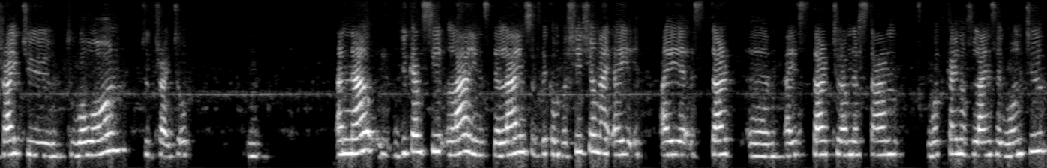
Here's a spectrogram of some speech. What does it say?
try to, to go on to try to, mm. and now you can see lines, the lines of the composition. I, I, I start, um, I start to understand what kind of lines I want to.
